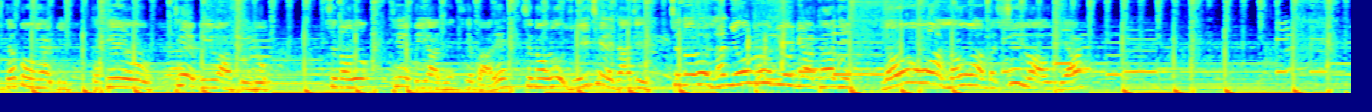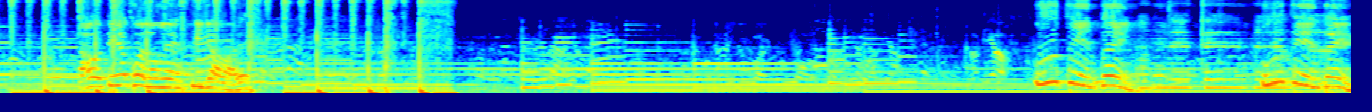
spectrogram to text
ပြီးဓာတ်ပုံရိုက်ပြီးတကယ်ကိုထည့်ပေးပါဆိုလို့ကျွန်တော်တို့ထည့်ပေးရခြင်းဖြစ်ပါတယ်ကျွန်တော်တို့ရွေးချယ်ထားခြင်းကျွန်တော်တို့လက်ညှိုးဖို့ညွှန်ကြားထားခြင်းလုံးဝလုံးဝမရှိပါဘူးဗျာဒါတော့တရားခွက်လုံးလည်းပြီးကြပါတယ်ဦးတင်သိန်းဦးတင်သိန်း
